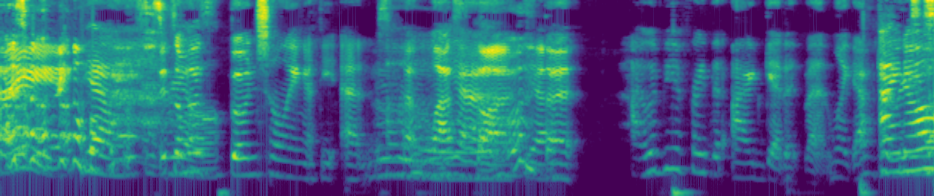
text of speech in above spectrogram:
Right. It's real. Yeah, It's real. almost bone chilling at the end. Mhm. That last Yeah. thought Yeah. that I would be afraid that I'd get it then. Like after I reading know.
